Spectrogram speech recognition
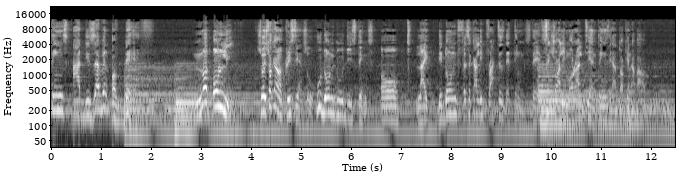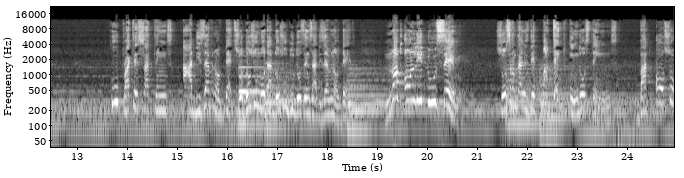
things are deserving of death, not only so he's talking about Christians so who don't do these things or like they don't physically practice the things, the sexual immorality and things they are talking about. Who practice such things are deserving of death. So those who know that those who do those things are deserving of death, not only do same. So sometimes they partake in those things, but also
